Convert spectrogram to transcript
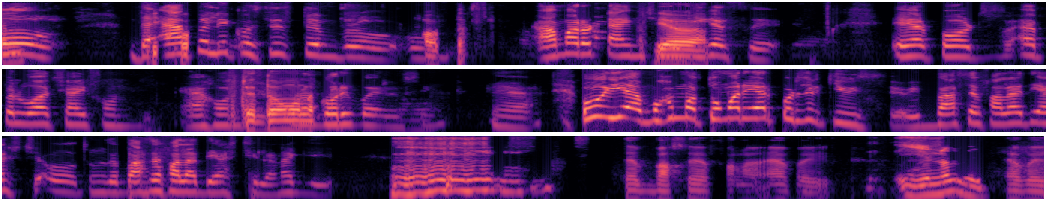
in Oh, the people Apple ecosystem, bro. up. আমারও টাইম ছিল Yeah. ঠিক আছে এয়ারপডস অ্যাপল ওয়াচ আইফোন এখন গরিব হয়ে গেছি. ও ইয়া মোহাম্মদ তোমার এয়ারপডস এর কি হইছে? ওই বাসে ফালা দিয়ে আসছে। ও তুমি তো বাসে ফালা দিয়ে আসছিলে নাকি? বাসে ফলা এ ভাই। You know, like, এ ভাই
